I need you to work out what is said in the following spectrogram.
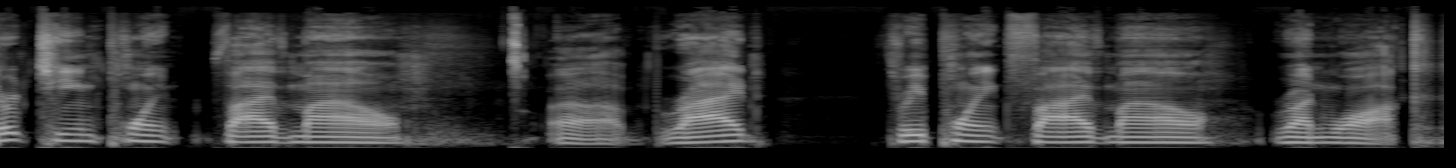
13.5 mile uh, ride, 3.5 mile run walk.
